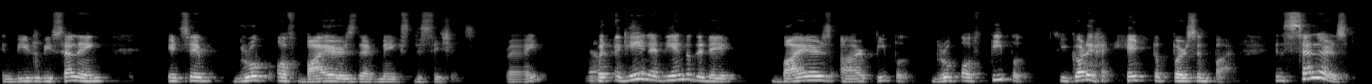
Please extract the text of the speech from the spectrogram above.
in B2B selling, it's a group of buyers that makes decisions, right? Yeah. But again, at the end of the day, buyers are people, group of people. So you got to hit the person part. And sellers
